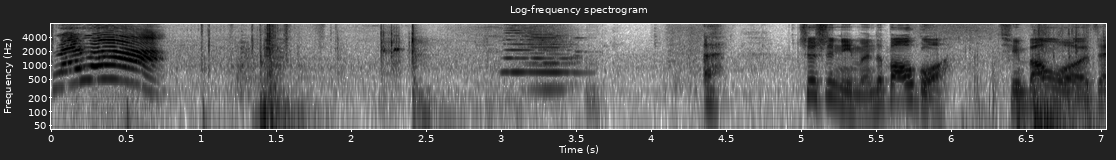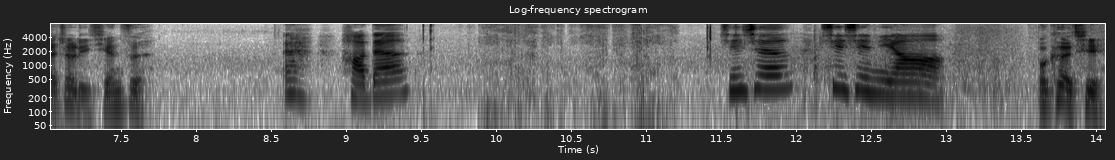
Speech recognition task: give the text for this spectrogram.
来啦！哎这是你们的包裹，请帮我在这里签字。哎，好的，先生，谢谢你哦。不客气。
